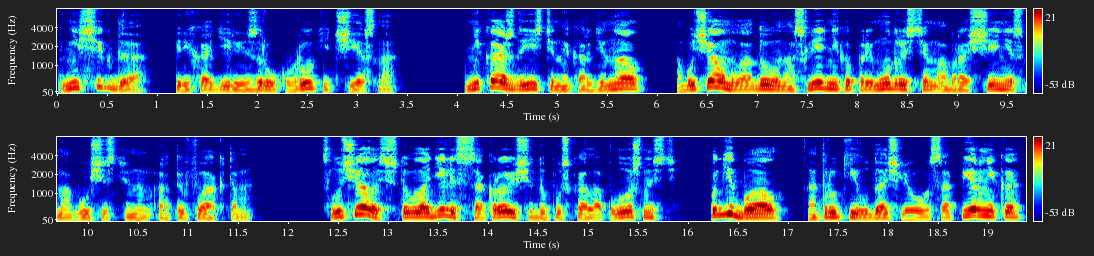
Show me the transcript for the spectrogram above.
не всегда переходили из рук в руки честно. Не каждый истинный кардинал обучал молодого наследника премудростям обращения с могущественным артефактом. Случалось, что владелец сокровища допускал оплошность, погибал от руки удачливого соперника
